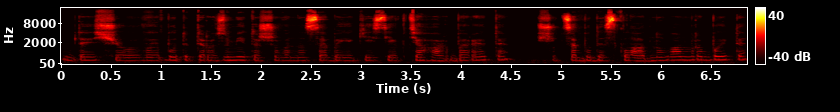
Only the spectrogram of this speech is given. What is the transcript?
Дещо ви будете розуміти, що ви на себе якийсь як тягар берете, що це буде складно вам робити.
